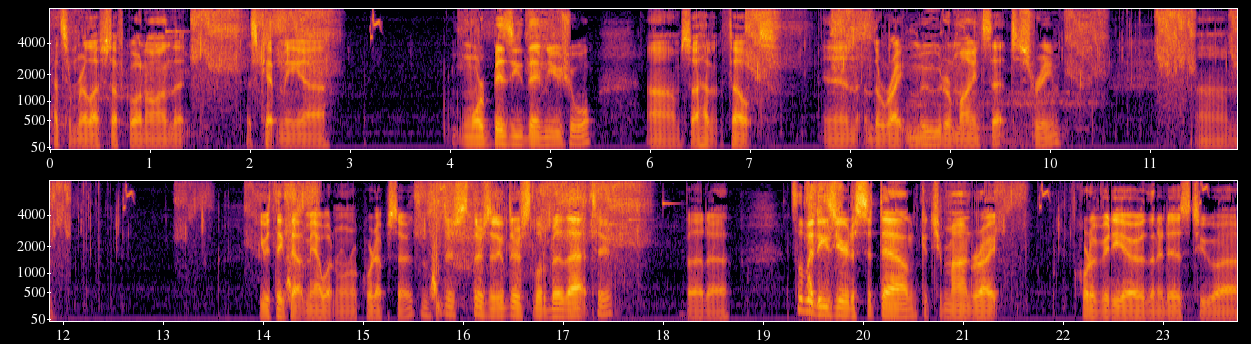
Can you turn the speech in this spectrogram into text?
Had some real life stuff going on that has kept me uh, more busy than usual. Um, so I haven't felt in the right mood or mindset to stream. Um, you would think that with me I wouldn't want to record episodes. There's there's a, there's a little bit of that too, but uh, it's a little bit easier to sit down, get your mind right, record a video than it is to uh,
